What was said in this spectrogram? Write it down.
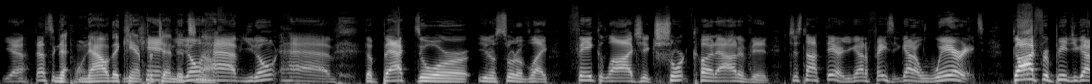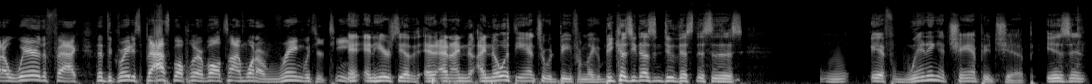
Yeah, that's a good point. now they You can't pretend you it's don't not. have you don't have the backdoor, you know, sort of like fake logic shortcut out of it. It's just not there. You got to face it. You got to wear it. God forbid you got to wear the fact that the greatest basketball player of all time won a ring with your team. And, and here's the other, and, and I, I know what the answer would be from like because he doesn't do this, this, and this. If winning a championship isn't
